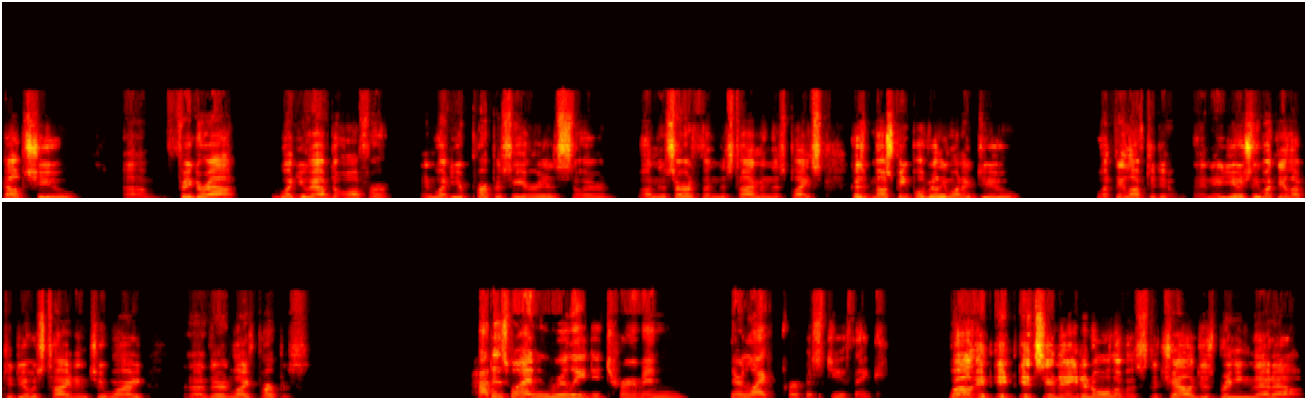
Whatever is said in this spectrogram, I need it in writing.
helps you um, figure out what you have to offer and what your purpose here is or on this earth and this time and this place because most people really want to do what they love to do and usually what they love to do is tied into why uh, their life purpose how does one really determine their life purpose do you think well it, it it's innate in all of us the challenge is bringing that out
